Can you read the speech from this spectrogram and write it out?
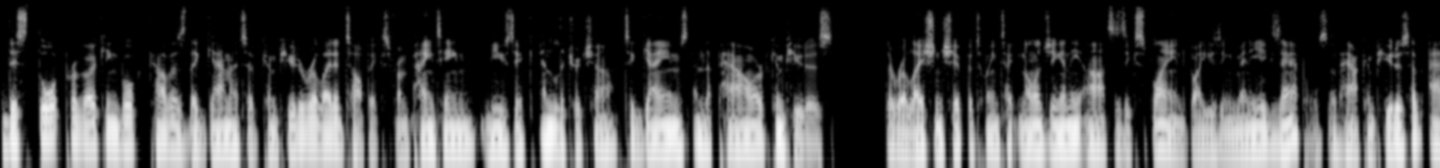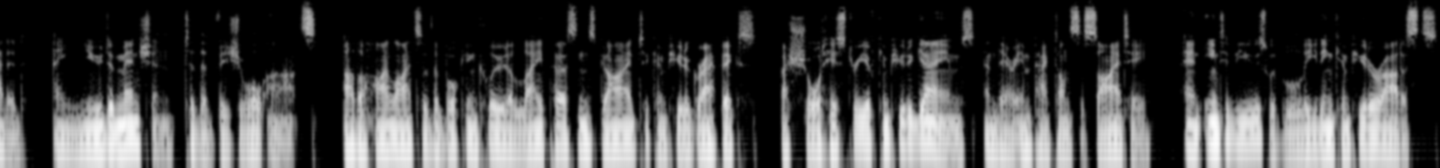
This thought provoking book covers the gamut of computer related topics from painting, music, and literature to games and the power of computers. The relationship between technology and the arts is explained by using many examples of how computers have added a new dimension to the visual arts. Other highlights of the book include a layperson's guide to computer graphics, a short history of computer games and their impact on society, and interviews with leading computer artists.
